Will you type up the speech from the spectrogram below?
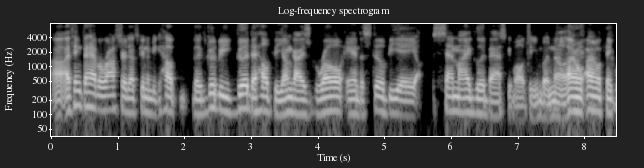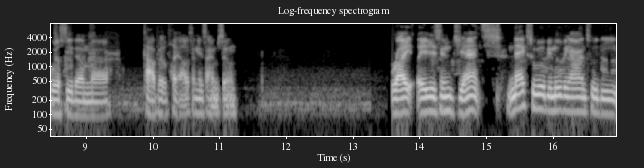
uh, I think they have a roster that's going to be help. That's going to be good to help the young guys grow and to still be a semi good basketball team. But no, I don't. I don't think we'll see them uh, top of the playoffs anytime soon. Right, ladies and gents. Next, we will be moving on to the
